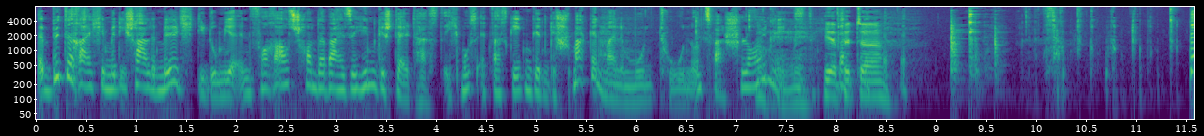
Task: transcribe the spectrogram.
Bitte reiche mir die Schale Milch, die du mir in vorausschauender Weise hingestellt hast. Ich muss etwas gegen den Geschmack in meinem Mund tun, und zwar Okay, schleunigst. hier bitte. Bäh,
